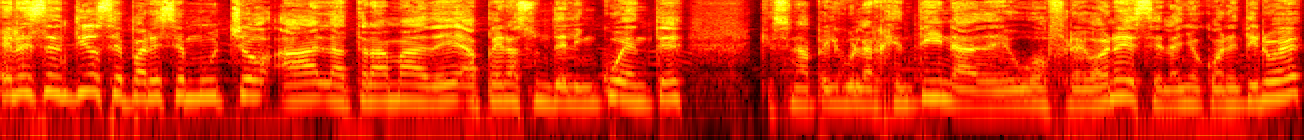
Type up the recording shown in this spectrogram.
En ese sentido se parece mucho a la trama de Apenas un delincuente, que es una película argentina de Hugo Fregonés, el año 49,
